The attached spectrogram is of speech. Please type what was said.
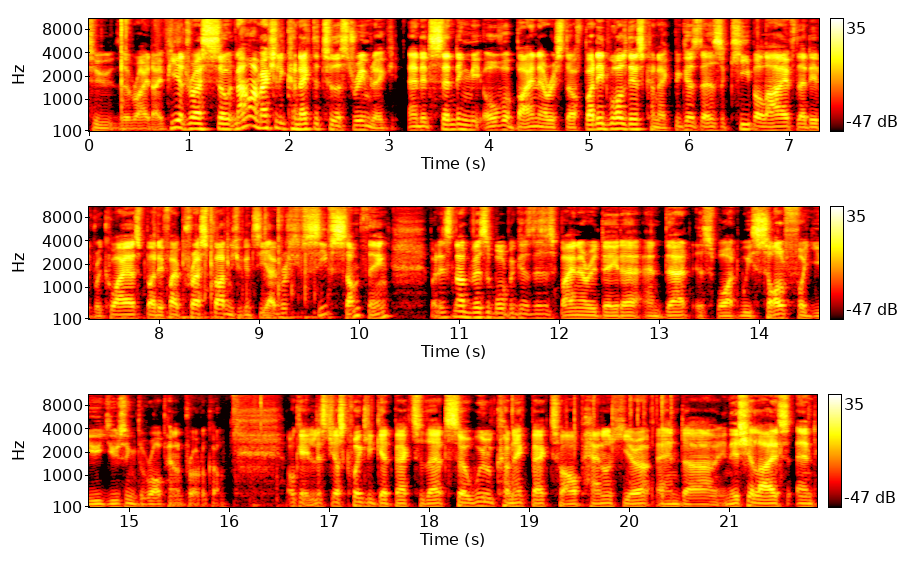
to the right IP address. So now I'm actually connected to the Stream Deck and it's sending me over binary stuff, but it will disconnect because there's a keep alive that it requires. But if I press buttons, you can see I've received something, but it's not visible because this is binary data and that is what we solve for you using the raw panel protocol. Okay, let's just quickly get back to that. So we'll connect back to our panel here and uh, initialize. And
